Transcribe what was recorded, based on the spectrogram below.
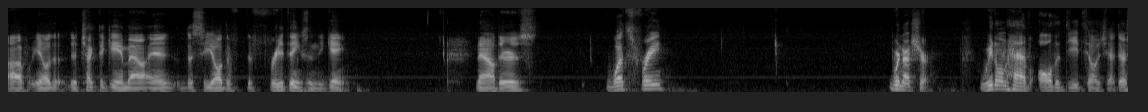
Uh, you know, to, to check the game out and to see all the, the free things in the game. Now, there's what's free. We're not sure. We don't have all the details yet. They're,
